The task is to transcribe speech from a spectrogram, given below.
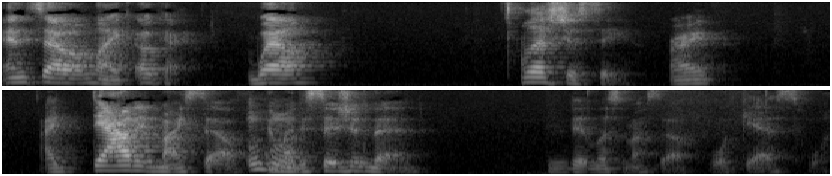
And so I'm like, okay, well, let's just see, right? I doubted myself and my decision then. And didn't listen to myself. Well, guess what?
